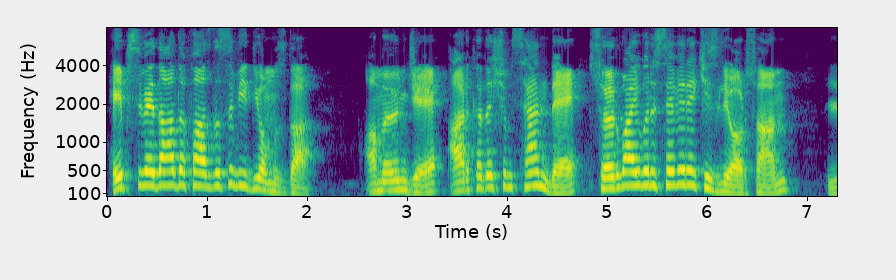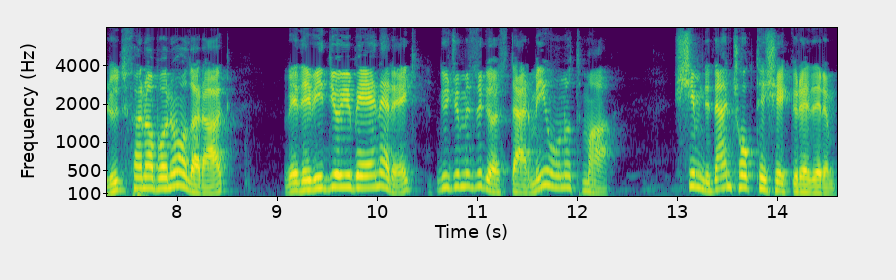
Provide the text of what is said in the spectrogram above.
Hepsi ve daha da fazlası videomuzda. Ama önce arkadaşım sen de Survivor'ı severek izliyorsan lütfen abone olarak ve de videoyu beğenerek gücümüzü göstermeyi unutma. Şimdiden çok teşekkür ederim.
